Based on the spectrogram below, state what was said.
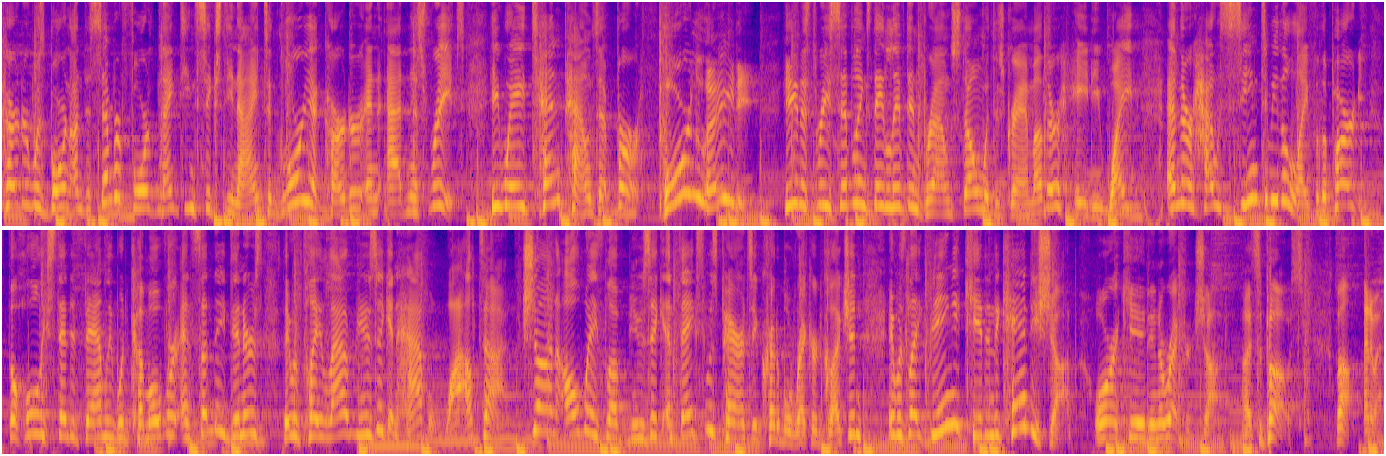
Carter was born on December 4th, 1969 to Gloria Carter and Adnes Reeves. He weighed 10 pounds at birth. Poor lady! He and his three siblings, they lived in Brownstone with his grandmother, Hattie White, and their house seemed to be the life of the party. The whole extended family would come over and Sunday dinners, they would play loud music and have a wild time. Shawn always loved music and thanks to his parents' incredible record collection, it was like being a kid in a candy shop, or a kid in a record shop, I suppose. Well, anyway,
